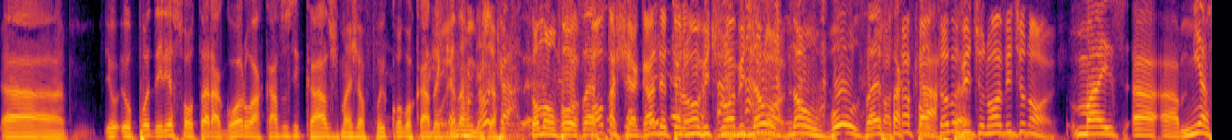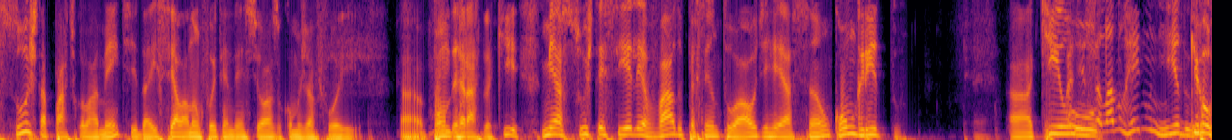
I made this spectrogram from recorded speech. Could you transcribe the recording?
Ah, eu, eu poderia soltar agora o acasos e casos, mas já foi colocado aqui na mesa. Então não vou usar Falta essa chegar Deuteronômio 29, 29. não, não vou usar Só essa tá carta. faltando 29, 29. Mas a, a- me assusta particularmente, daí se ela não foi tendenciosa, como já foi ah, ponderado aqui, me assusta esse elevado percentual de reação com grito. Ah, que Mas o, isso é lá no Reino Unido. que o,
